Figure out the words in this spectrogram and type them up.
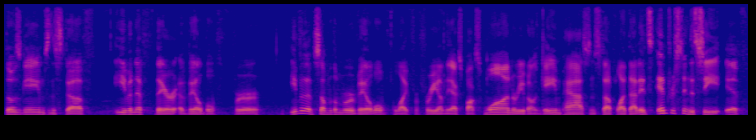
those games and stuff. Even if they're available for even if some of them are available for, like for free on the Xbox One or even on Game Pass and stuff like that, it's interesting to see if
